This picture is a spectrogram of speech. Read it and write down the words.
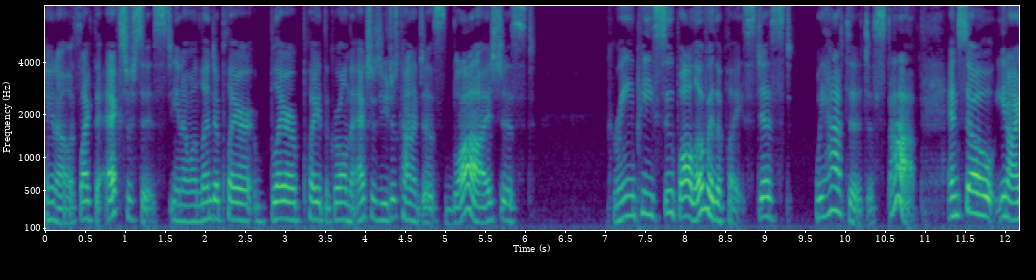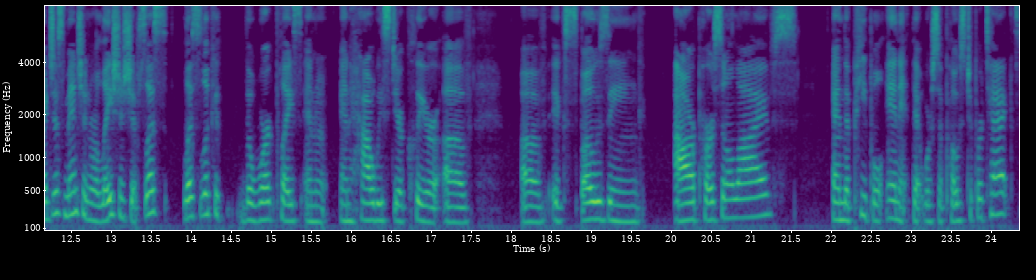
you know, it's like The Exorcist. You know, when Linda Blair Blair played the girl in The Exorcist, you just kind of just blah. It's just green pea soup all over the place. Just we have to just stop. And so, you know, I just mentioned relationships. Let's let's look at the workplace and and how we steer clear of of exposing our personal lives and the people in it that we're supposed to protect,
